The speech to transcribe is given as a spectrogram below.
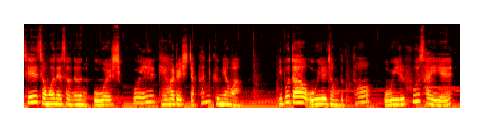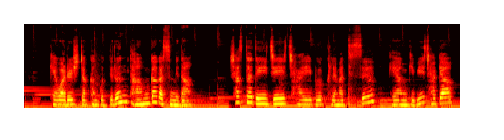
제 정원에서는 5월 19일 개화를 시작한 금영화. 이보다 5일 전부터 5일 후 사이에 개화를 시작한 꽃들은 다음과 같습니다. 샤스타 데이지, 차이브 클레마티스, 개양기비, 작약,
